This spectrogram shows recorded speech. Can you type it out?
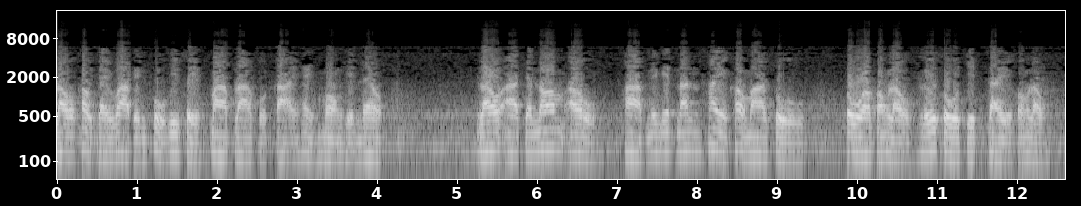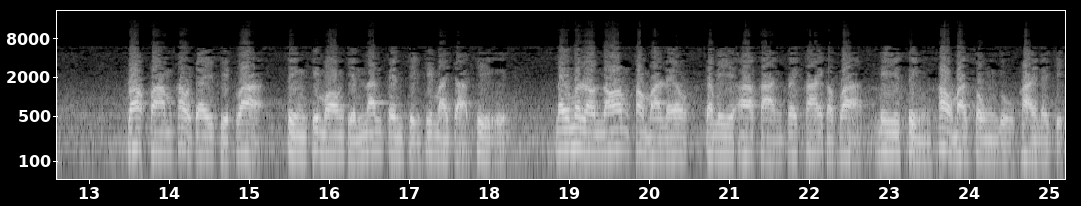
เราเข้าใจว่าเป็นผู้วิเศษมาปรากฏกายให้มองเห็นแล้ว เราอาจจะน้อมเอาภาพนิมิตนั้นให้เข้ามาสู่ตัวของเรา หรือสู่จิตใจของเรา เพราะความเข้าใจผิดว่า สิ่งที่มองเห็นนั้นเป็นสิ่งที่มาจากที่อื่น ในเมื่อเราน้อมเข้ามาแล้ว จะมีอาการคล้ายๆกับว่า มีสิ่งเข้ามาทรงอยู่ภายในจิต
